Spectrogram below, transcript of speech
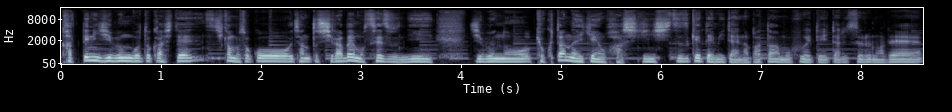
勝手に自分ごと化して、しかもそこをちゃんと調べもせずに自分の極端な意見を発信し続けてみたいなパターンも増えていたりするので、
